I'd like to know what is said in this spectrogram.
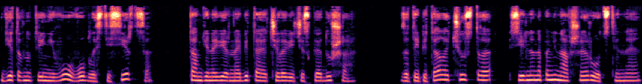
Где-то внутри него, в области сердца, там, где, наверное, обитает человеческая душа, затрепетало чувство, сильно напоминавшее родственное.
